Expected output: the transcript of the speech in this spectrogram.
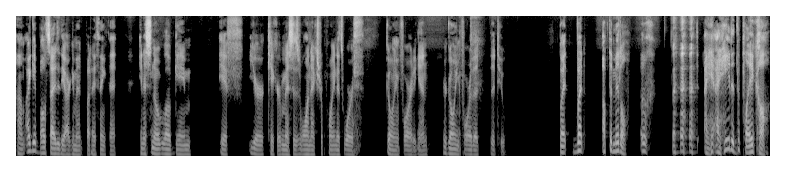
Um, I get both sides of the argument, but I think that in a snow globe game, if your kicker misses one extra point, it's worth going for it again or going for the the two. But but up the middle, ugh, I, I hated the play call.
